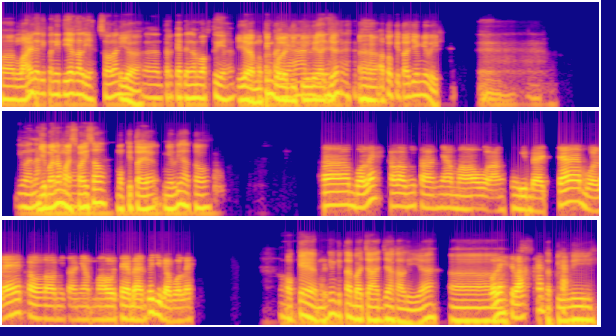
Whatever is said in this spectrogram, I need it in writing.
uh, live dari panitia kali ya. Soalnya iya. uh, terkait dengan waktu ya. Iya, mungkin boleh dipilih gitu. aja atau kita aja yang milih. Gimana? Gimana Mas uh, Faisal? Mau kita yang milih atau Uh, boleh kalau misalnya mau langsung dibaca, boleh kalau misalnya mau saya bantu juga boleh. Oke, mungkin kita baca aja kali ya. Uh, boleh silahkan. Kita pilih.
